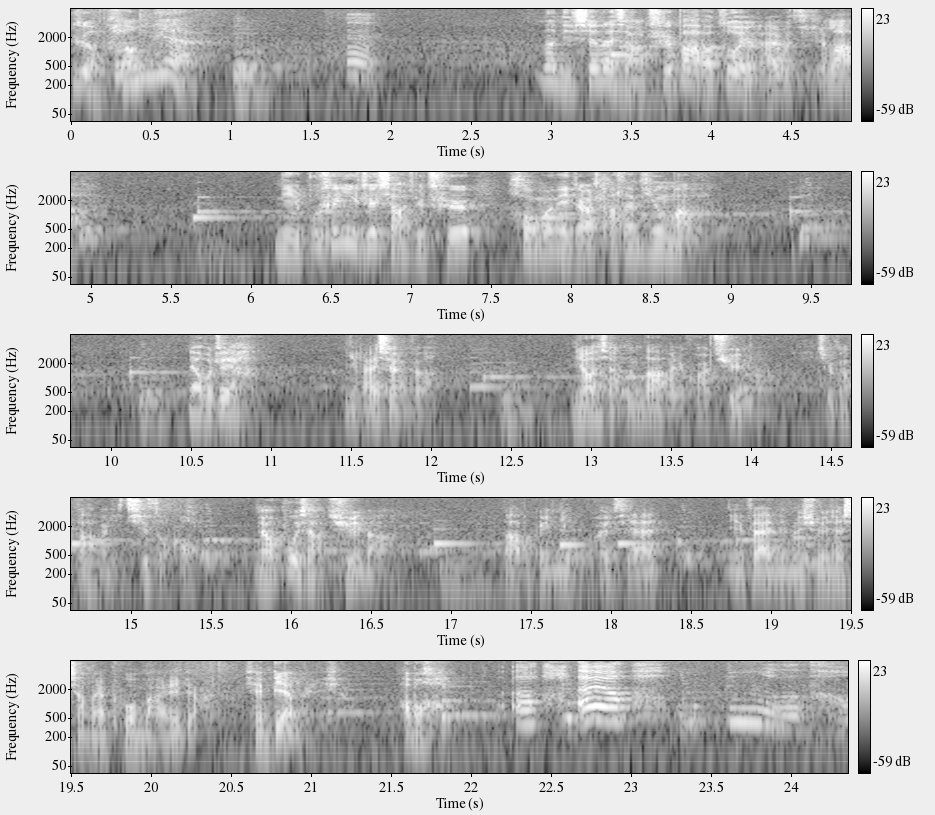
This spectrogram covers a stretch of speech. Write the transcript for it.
热汤面？嗯，那你现在想吃，爸爸做也来不及了。你不是一直想去吃后门那家茶餐厅吗？要不这样，你来选择。你要想跟爸爸一块去呢，就跟爸爸一起走；你要不想去呢，爸爸给你五块钱，你在你们学校小卖铺买一点，先垫吧一下，好不好？啊，哎呀，肚子疼。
